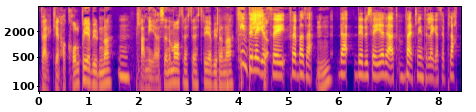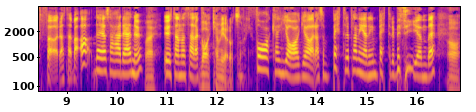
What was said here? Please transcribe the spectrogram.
Verkligen ha koll på erbjudandena. Mm. Planera sina maträtter efter erbjudandena. Inte lägga sig, får jag bara säga, Mm. det, det du säger är att verkligen inte lägga sig platt för att så här, bara, ah, det är så här det är nu. Nej, Utan att så här, vad kan vi göra åt saken? vad kan jag göra? Alltså bättre planering, bättre beteende. Ja,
